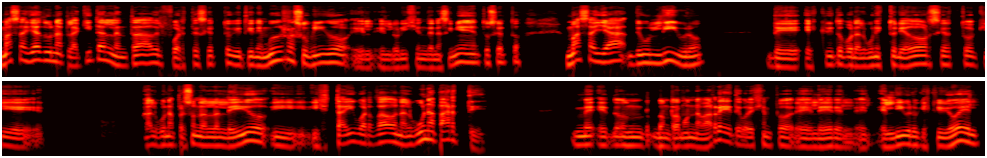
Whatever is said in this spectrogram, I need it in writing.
más allá de una plaquita en la entrada del fuerte, ¿cierto? Que tiene muy resumido el, origen de nacimiento, ¿cierto? Más allá de un libro de, escrito por algún historiador, ¿cierto? Que algunas personas lo han leído y, está ahí guardado en alguna parte. Eh, don, Ramón Navarrete, por ejemplo, eh, leer el libro que escribió él.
